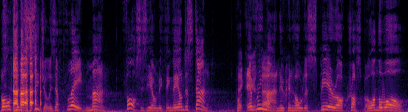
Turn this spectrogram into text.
The Respect. Bolton sigil is a flayed man. Force is the only thing they understand. Put every man who can hold a spear or crossbow on the wall,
